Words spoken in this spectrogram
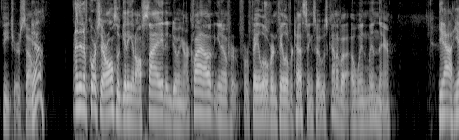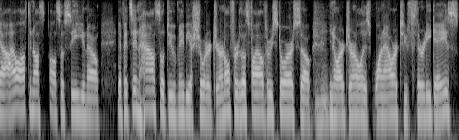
features. So yeah. and then of course they're also getting it off site and doing our cloud, you know, for, for failover and failover testing. So it was kind of a, a win-win there. Yeah, yeah. I'll often also see, you know, if it's in house, they'll do maybe a shorter journal for those files restores. So, mm-hmm. you know, our journal is one hour to 30 days.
